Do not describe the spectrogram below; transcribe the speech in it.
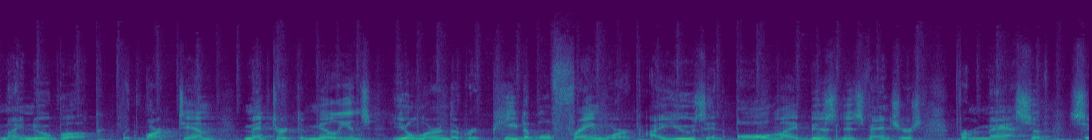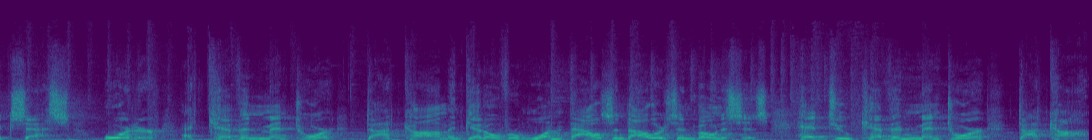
In my new book with Mark Timm, Mentor to Millions, you'll learn the repeatable framework I use in all my business ventures for massive success. Order at kevinmentor.com and get over $1,000 in bonuses. Head to kevinmentor.com.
